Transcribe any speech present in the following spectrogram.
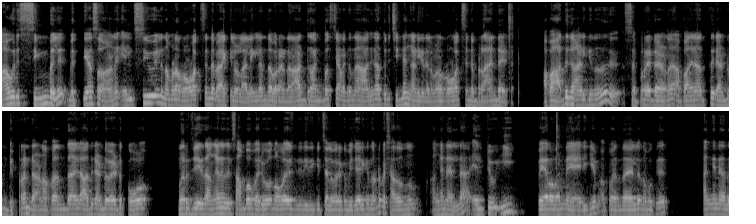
ആ ഒരു സിമ്പൽ വ്യത്യാസമാണ് എൽ സി യുയിൽ നമ്മുടെ റോളക്സിന്റെ ബാക്കിലുള്ള അല്ലെങ്കിൽ എന്താ പറയേണ്ടത്? ആ ഡ്രഗ് ബസ്റ്റ് നടക്കുന്ന അതിനകത്തൊരു ചിഹ്നം കാണിക്കുന്നില്ല നമ്മുടെ റോളക്സിന്റെ ബ്രാൻഡായിട്ട് അപ്പൊ അത് കാണിക്കുന്നത് സെപ്പറേറ്റ് ആണ്. അപ്പൊ അതിനകത്ത് രണ്ടും ഡിഫറെന്റ് ആണ്. അപ്പൊ എന്തായാലും അത് രണ്ടുമായിട്ട് കോ മെർജ് ചെയ്ത് അങ്ങനെ ഒരു സംഭവം വരുമോ എന്നുള്ള രീതിക്ക് ചിലവരൊക്കെ വിചാരിക്കുന്നുണ്ട്. പക്ഷെ അതൊന്നും അങ്ങനെയല്ല. എൽ ടു ഇ വേറെ തന്നെ ആയിരിക്കും. അപ്പോൾ എന്തായാലും നമുക്ക് അങ്ങനെ അത്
